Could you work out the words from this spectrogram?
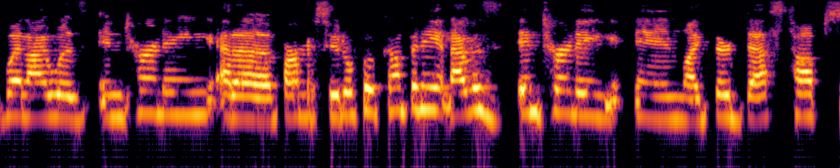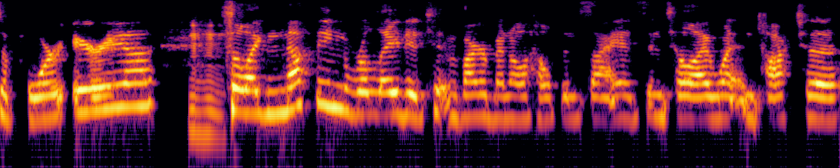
when I was interning at a pharmaceutical company and I was interning in like their desktop support area. Mm-hmm. So, like, nothing related to environmental health and science until I went and talked to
